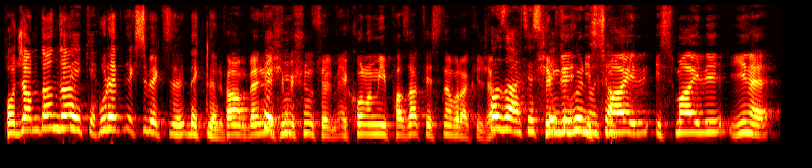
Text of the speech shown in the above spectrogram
Hocamdan da Peki. bu refleksi bekle- beklerim. Tamam ben de Peki. şimdi şunu söyleyeyim. Ekonomiyi pazartesine bırakacağım. Pazartesi, Şimdi peki, buyurun hocam. İsmail, İsmail'i yine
